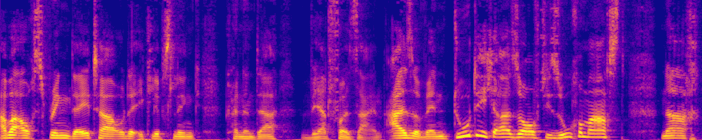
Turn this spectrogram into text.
aber auch Spring Data oder Eclipse Link können da wertvoll sein. Also, wenn du dich also auf die Suche machst nach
